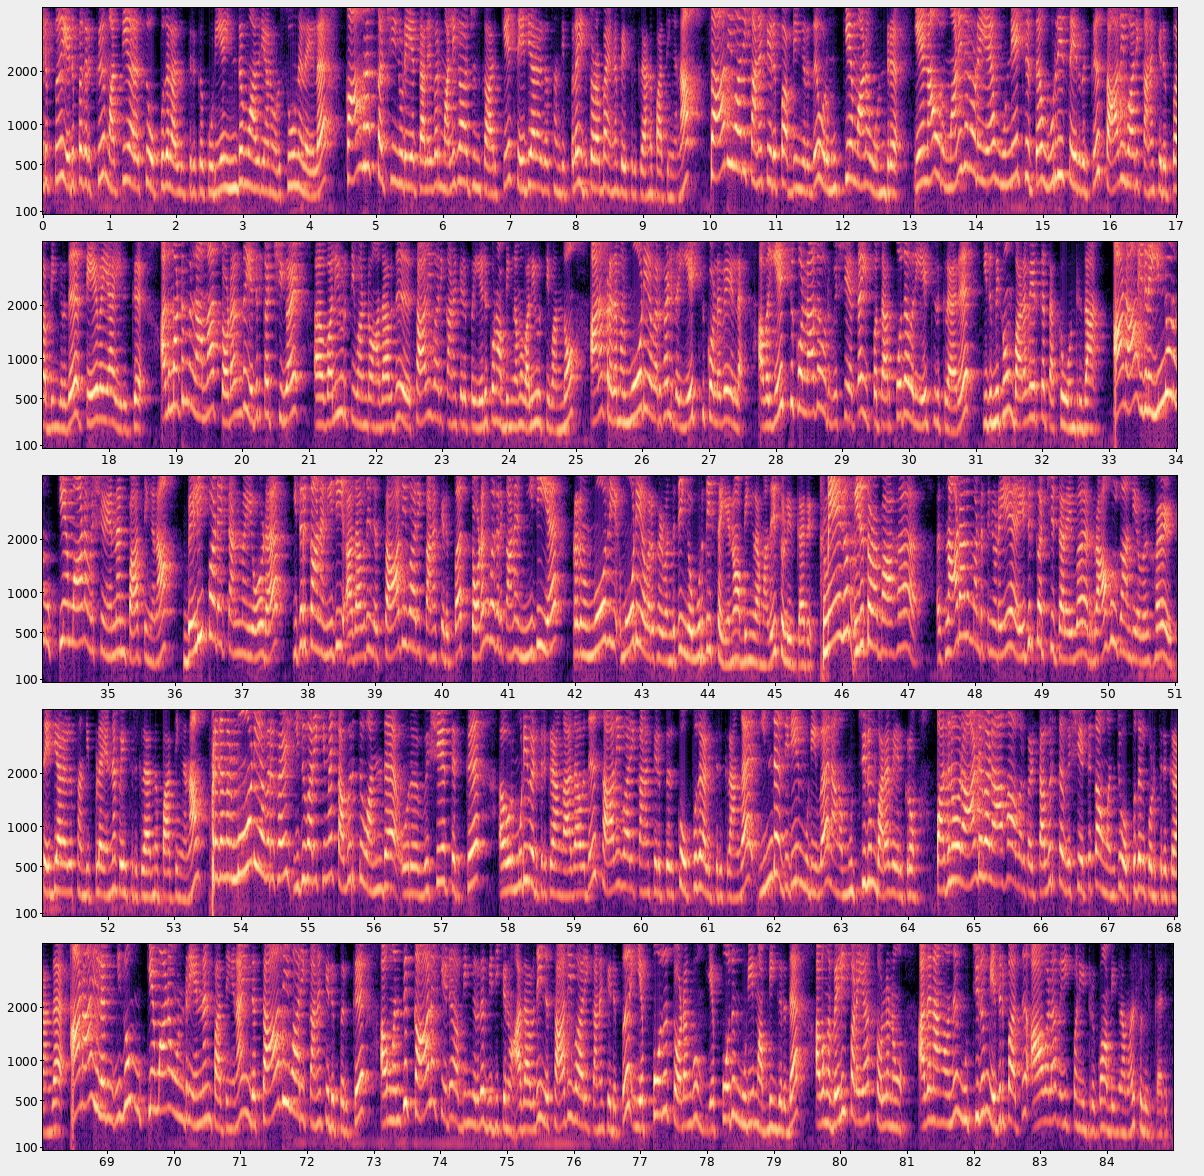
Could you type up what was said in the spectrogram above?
கணக்கெடுப்பு எடுப்பதற்கு மத்திய அரசு ஒப்புதல் அளித்திருக்கக்கூடிய இந்த மாதிரியான ஒரு சூழ்நிலையில காங்கிரஸ் கட்சியினுடைய தலைவர் மல்லிகார்ஜுன் கார்கே செய்தியாளர்கள் சந்திப்புல இது தொடர்பா என்ன பேசியிருக்கிறான்னு பாத்தீங்கன்னா சாதிவாரி கணக்கெடுப்பு அப்படிங்கிறது ஒரு முக்கியமான ஒன்று. ஏன்னா ஒரு மனிதனுடைய முன்னேற்றத்தை உறுதி செய்யறதுக்கு சாதிவாரி கணக்கெடுப்பு அப்படிங்கிறது தேவையா இருக்கு. அது மட்டும் இல்லாம தொடர்ந்து எதிர்க்கட்சிகள் வலியுறுத்தி வந்தோம். அதாவது சாதிவாரி கணக்கெடுப்பை எடுக்கணும் அப்படிங்கிற வலியுறுத்தி வந்தோம். ஆனா பிரதமர் மோடி அவர்கள் இதை ஏற்றுக்கொள்ளவே இல்லை. அவர் ஏற்றுக்கொள்ளாத ஒரு விஷயத்தை இப்போ தற்போது அவர் ஏற்றிருக்கிறாரு. இது மிகவும் வரவேற்கத்தக்க ஒன்றுதான். ஆனா இதுல இன்னொரு முக்கியமான விஷயம் என்னன்னு பாத்தீங்கன்னா வெளிப்படைத்தன்மையோட இதற்கான நிதி அதாவது இந்த சாதிவாரி கணக்கெடுப்பை தொடங்குவதற்கான நிதியை பிரதமர் மோடி மோடி அவர்கள் வந்துட்டு இங்க உறுதி செய்யணும் அப்படிங்கிற மாதிரி சொல்லியிருக்காரு. மேலும் இது தொடர்பாக நாடாளுமன்றத்தினுடைய எதிர்க்கட்சி தலைவர் ராகுல் காந்தி அவர்கள் செய்தியாளர்கள் சந்திப்புல என்ன பேசியிருக்கிறாருன்னு பாத்தீங்கன்னா பிரதமர் மோடி அவர்கள் இதுவரைக்குமே தவிர்த்து வந்த ஒரு விஷயத்திற்கு ஒரு முடிவு எடுத்திருக்கிறாங்க. அதாவது சாதிவாரி கணக்கெடுப்பிற்கு ஒப்புதல் அளித்திருக்கிறாங்க. இந்த திடீர் முடிவை நாங்கள் முற்றிலும் வரவேற்கிறோம். பதினோரு ஆண்டுகளாக அவர்கள் தவிர்த்த விஷயத்துக்கு அவங்க வந்துட்டு ஒப்புதல் கொடுத்திருக்கிறாங்க. ஆனா இதுல மிகவும் முக்கியமான ஒன்று என்னன்னு பாத்தீங்கன்னா இந்த சாதிவாரி கணக்கெடுப்பிற்கு அவங்க வந்துட்டு காலக்கெடு அப்படிங்கிறத விதிக்கணும். அதாவது இந்த சாதிவாரி கணக்கெடுப்பு எப்போது தொடங்கும் எப்போது முடியும் அப்படிங்கிறத அவங்க வெளிப்படையா சொல்லணும். அதை நாங்க வந்து முற்றிலும் எதிர்பார்த்து ஆவலா வெயிட் பண்ணிட்டு இருக்கோம் அப்படிங்கிற மாதிரி சொல்லியிருக்காரு.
